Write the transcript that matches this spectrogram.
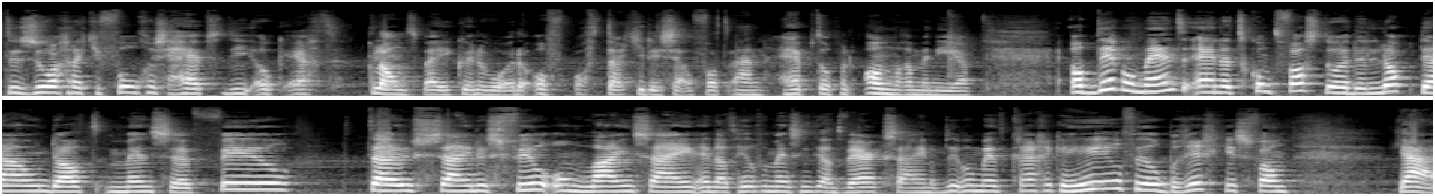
te zorgen dat je volgers hebt die ook echt klant bij je kunnen worden. Of, of dat je er zelf wat aan hebt op een andere manier. Op dit moment, en het komt vast door de lockdown, dat mensen veel thuis zijn, dus veel online zijn en dat heel veel mensen niet aan het werk zijn. Op dit moment krijg ik heel veel berichtjes van, ja,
